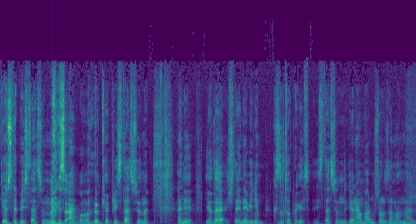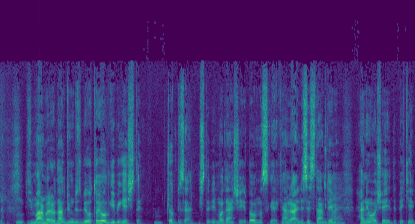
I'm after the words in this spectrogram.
Göztepe istasyonunu mesela o köprü istasyonu hani ya da işte ne bileyim Kızıl Toprak is- istasyonunu gören var mı son zamanlarda? Marmara'dan dümdüz bir otoyol gibi geçti. Çok güzel. İşte bir modern şehirde olması gereken raylı sistem değil mi? Evet. Hani o şeydi peki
